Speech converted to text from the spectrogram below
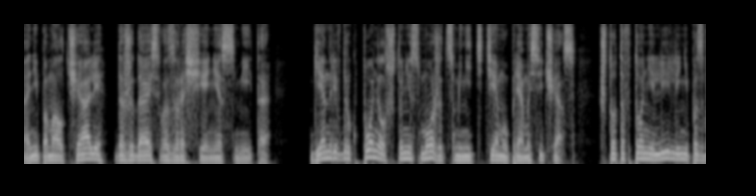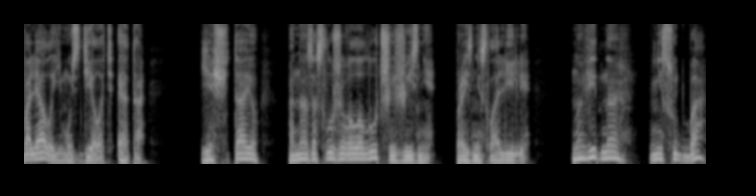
Они помолчали, дожидаясь возвращения Смита. Генри вдруг понял, что не сможет сменить тему прямо сейчас. Что-то в тоне Лили не позволяло ему сделать это. «Я считаю, она заслуживала лучшей жизни», — произнесла Лили. «Но, видно, не судьба».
